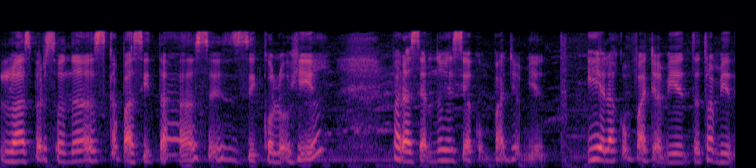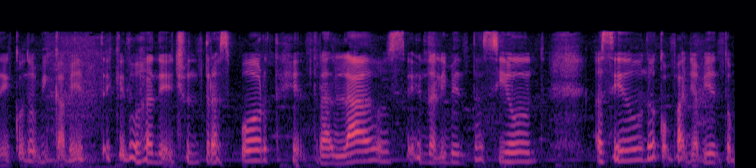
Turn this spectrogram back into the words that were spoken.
las personas capacitadas en psicología para hacernos ese acompañamiento. Y el acompañamiento también económicamente que nos han hecho en transporte, en traslados, en alimentación, ha sido un acompañamiento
